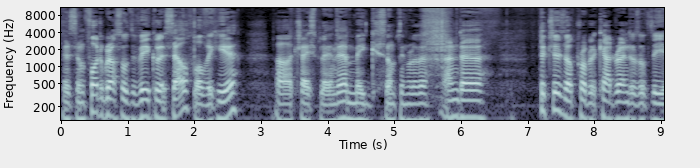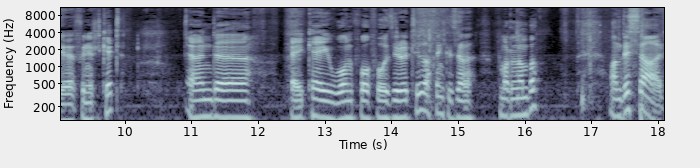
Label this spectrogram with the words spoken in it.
There's some photographs of the vehicle itself over here. Uh, chase plane there, MiG something or other. And uh, pictures are probably CAD renders of the uh, finished kit. And uh, AK14402 I think is a model number. On this side,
